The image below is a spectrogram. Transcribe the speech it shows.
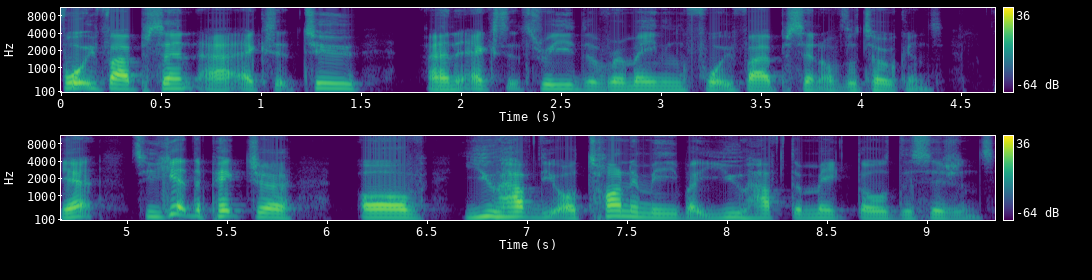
45% at exit two, and exit three, the remaining 45% of the tokens. Yeah. So you get the picture of you have the autonomy, but you have to make those decisions.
